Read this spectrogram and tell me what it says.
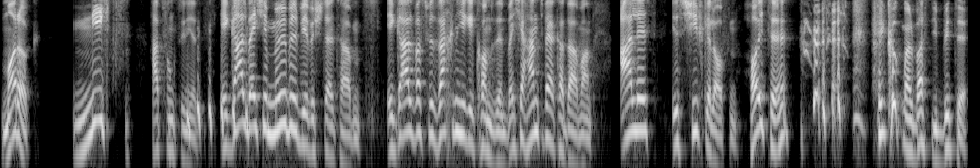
Morok, nichts hat funktioniert. egal welche Möbel wir bestellt haben, egal was für Sachen hier gekommen sind, welche Handwerker da waren, alles ist schiefgelaufen. Heute, hey, guck mal, Basti, bitte.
